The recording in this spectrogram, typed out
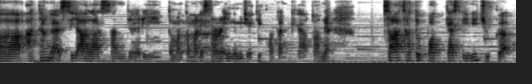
uh, ada nggak sih alasan dari teman-teman listener ingin menjadi content creator? Nah, salah satu podcast ini juga,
